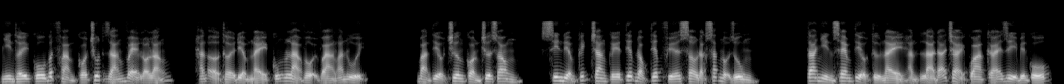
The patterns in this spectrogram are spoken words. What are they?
Nhìn thấy cô bất phàm có chút dáng vẻ lo lắng, hắn ở thời điểm này cũng là vội vàng an ủi bản tiểu chương còn chưa xong, xin điểm kích trang kế tiếp đọc tiếp phía sau đặc sắc nội dung. Ta nhìn xem tiểu tử này hẳn là đã trải qua cái gì biến cố,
